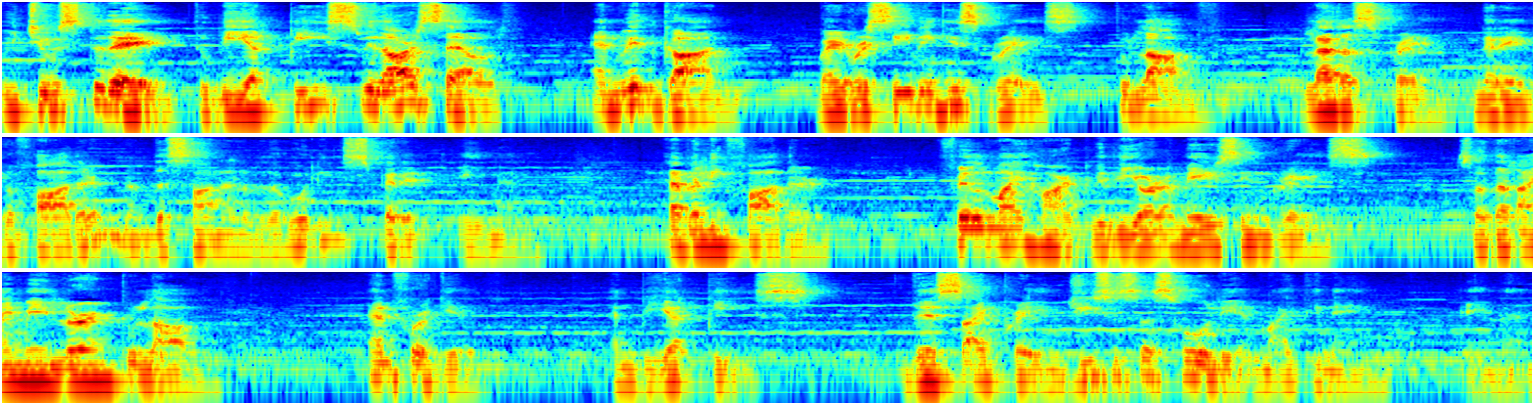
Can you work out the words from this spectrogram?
We choose today to be at peace with ourselves and with God by receiving His grace to love. Let us pray. In the name of the Father, and of the Son, and of the Holy Spirit. Amen. Heavenly Father, fill my heart with your amazing grace so that I may learn to love and forgive and be at peace. This I pray in Jesus' holy and mighty name. Amen.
